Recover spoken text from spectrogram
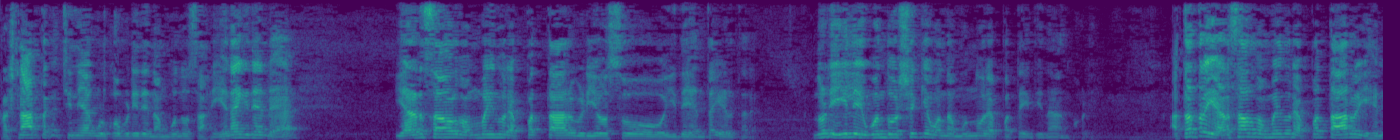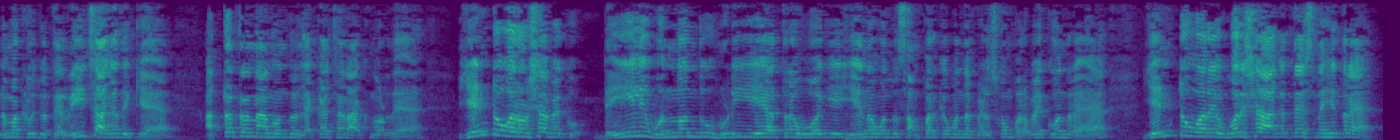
ಪ್ರಶ್ನಾರ್ಥಕ ಚಿಹ್ನೆಯಾಗಿ ಉಳ್ಕೊಬಿಟ್ಟಿದೆ ನಮಗೂ ಸಹ. ಏನಾಗಿದೆ ಅಂದರೆ, ಎರಡು ಸಾವಿರದ ಒಂಬೈನೂರ ಎಪ್ಪತ್ತಾರು ವಿಡಿಯೋಸು ಇದೆ ಅಂತ ಹೇಳ್ತಾರೆ. ನೋಡಿ, ಇಲ್ಲಿ ಒಂದು ವರ್ಷಕ್ಕೆ ಒಂದು ಮುನ್ನೂರ ಎಪ್ಪತ್ತೈದು ದಿನ ಅಂದ್ಕೊಳ್ಳಿ ಹತ್ತತ್ರ ಎರಡು ಸಾವಿರದ ಒಂಬೈನೂರ ಎಪ್ಪತ್ತಾರು ಹೆಣ್ಣು ಮಕ್ಕಳ ಜೊತೆ ರೀಚ್ ಆಗೋದಕ್ಕೆ ಹತ್ತತ್ರ ನಾನೊಂದು ಲೆಕ್ಕಾಚಾರ ಹಾಕಿ ನೋಡಿದೆ. ಎಂಟೂವರೆ ವರ್ಷ ಬೇಕು. ಡೈಲಿ ಒಂದೊಂದು ಹುಡುಗಿ ಹತ್ರ ಹೋಗಿ ಏನೋ ಒಂದು ಸಂಪರ್ಕವನ್ನ ಬೆಳೆಸ್ಕೊಂಡ್ ಬರಬೇಕು ಅಂದ್ರೆ ಎಂಟೂವರೆ ವರ್ಷ ಆಗುತ್ತೆ ಸ್ನೇಹಿತರೆ.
